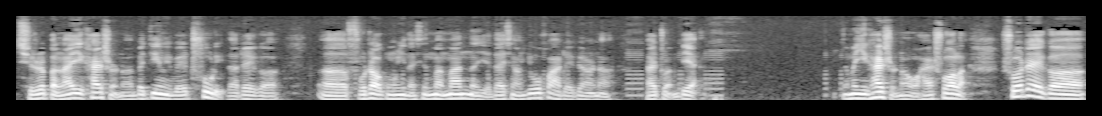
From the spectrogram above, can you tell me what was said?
其实本来一开始呢被定义为处理的这个呃辐照工艺呢，现在慢慢的也在向优化这边呢来转变。那么一开始呢，我还说了，说这个。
